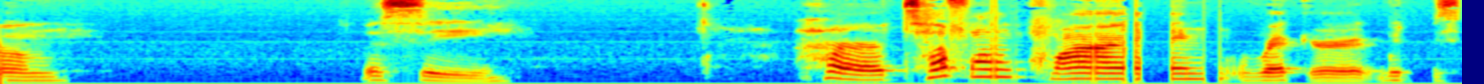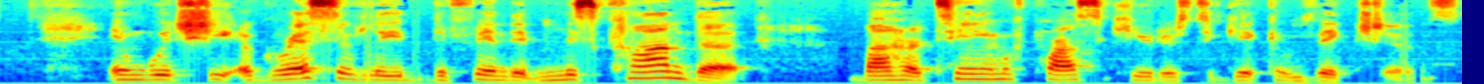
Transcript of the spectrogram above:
Um, let's see. Her tough on crime record, which is in which she aggressively defended misconduct by her team of prosecutors to get convictions.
